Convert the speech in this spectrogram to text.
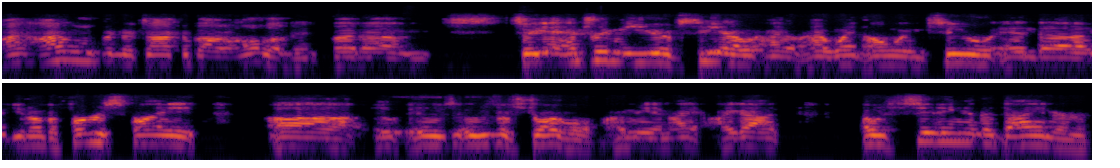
I, am open to talk about all of it, but um, so yeah, entering the UFC, I, I, went 0 2, and uh, you know, the first fight, uh, it, it, was it was a struggle. I mean, I I got I was sitting in a diner,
